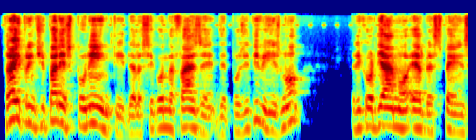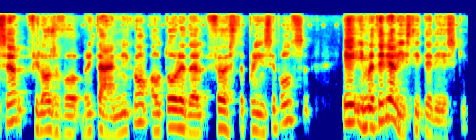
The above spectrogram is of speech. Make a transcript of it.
Tra i principali esponenti della seconda fase del positivismo ricordiamo Herbert Spencer, filosofo britannico, autore del First Principles, e i materialisti tedeschi.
